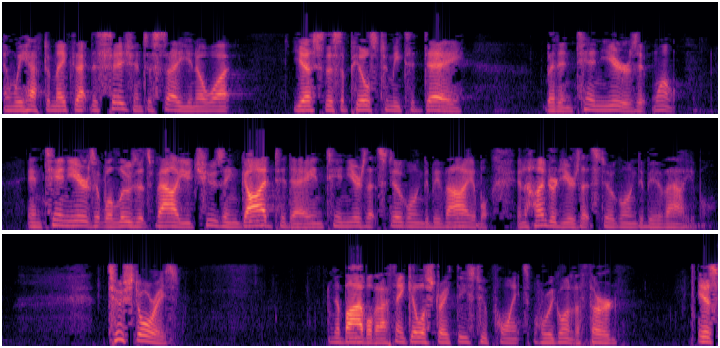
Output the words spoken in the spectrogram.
And we have to make that decision to say, you know what? Yes, this appeals to me today, but in 10 years it won't. In 10 years it will lose its value. Choosing God today, in 10 years that's still going to be valuable. In 100 years that's still going to be valuable. Two stories in the Bible that I think illustrate these two points before we go into the third is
